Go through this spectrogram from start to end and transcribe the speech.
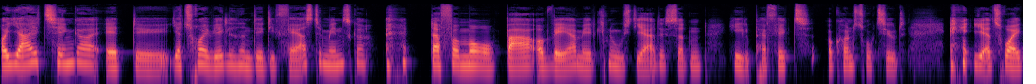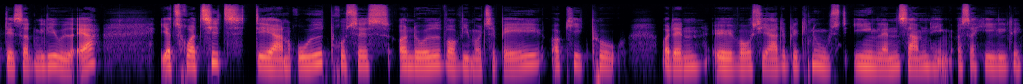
Og jeg tænker, at øh, jeg tror i virkeligheden, det er de færreste mennesker, der formår bare at være med et knust hjerte sådan helt perfekt og konstruktivt. Jeg tror ikke, det er sådan livet er. Jeg tror tit, det er en rodet proces og noget, hvor vi må tilbage og kigge på, hvordan øh, vores hjerte blev knust i en eller anden sammenhæng, og så hele det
